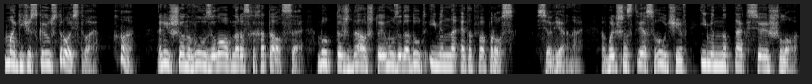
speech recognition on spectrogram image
магическое устройство? Ха!» Ли Шенву злобно расхохотался, будто ждал, что ему зададут именно этот вопрос. Все верно. В большинстве случаев именно так все и шло.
